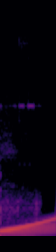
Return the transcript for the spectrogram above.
Yeah.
